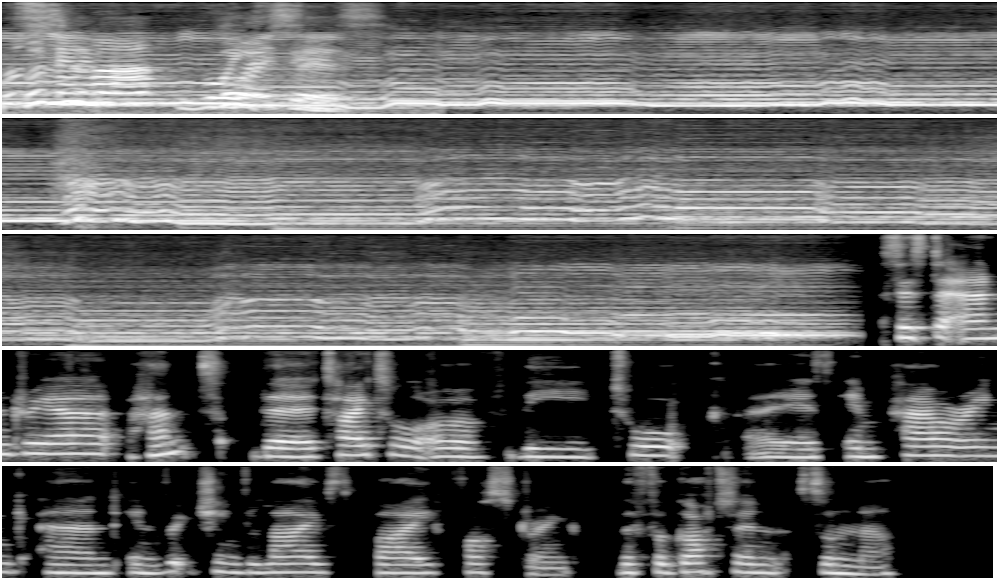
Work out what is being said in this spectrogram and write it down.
Muslimah Voices. Sister Andrea Hunt, the title of the talk is Empowering and Enriching Lives by Fostering the Forgotten Sunnah.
